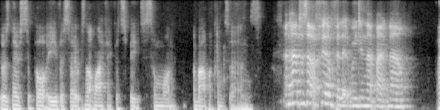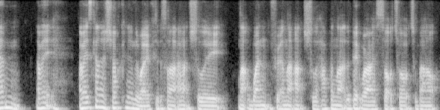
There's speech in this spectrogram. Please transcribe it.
There was no support either, so it was not like I could speak to someone about my concerns. And how does that feel, Phillip, reading that back now? Um, I mean, I mean, it's kind of shocking in the way because it's like actually like went through and that actually happened. Like the bit where I sort of talked about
